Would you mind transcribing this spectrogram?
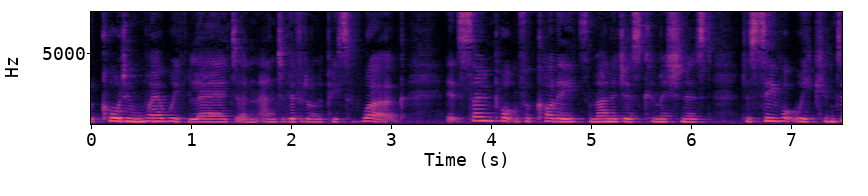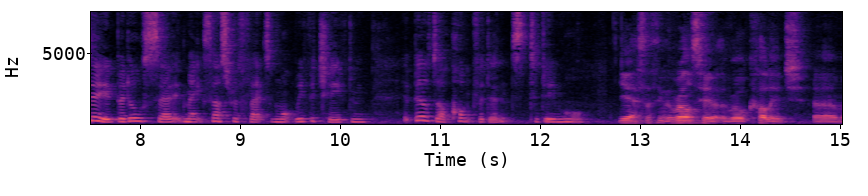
recording where we've led and, and delivered on a piece of work. It's so important for colleagues, managers, commissioners to see what we can do, but also it makes us reflect on what we've achieved and it builds our confidence to do more. Yes, I think the roles here at the Royal College uh,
